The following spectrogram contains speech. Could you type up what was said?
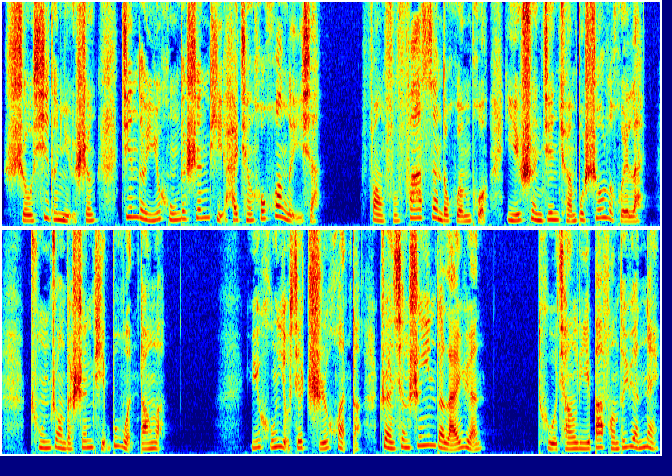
熟悉的女声惊得于红的身体还前后晃了一下，仿佛发散的魂魄一瞬间全部收了回来，冲撞的身体不稳当了。于红有些迟缓的转向声音的来源。土墙篱笆房的院内，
